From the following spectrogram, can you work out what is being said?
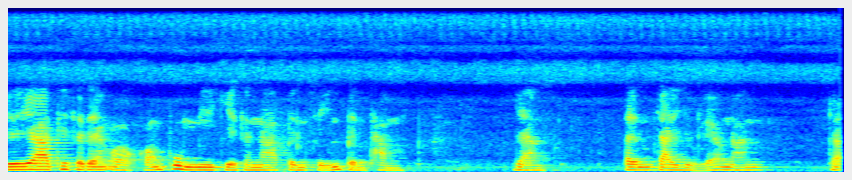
กิริยาที่แสดงออกของผู้มีเจตนาเป็นศีลเป็นธรรม อย่างเต็มใจอยู่แล้วนั้น จะ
